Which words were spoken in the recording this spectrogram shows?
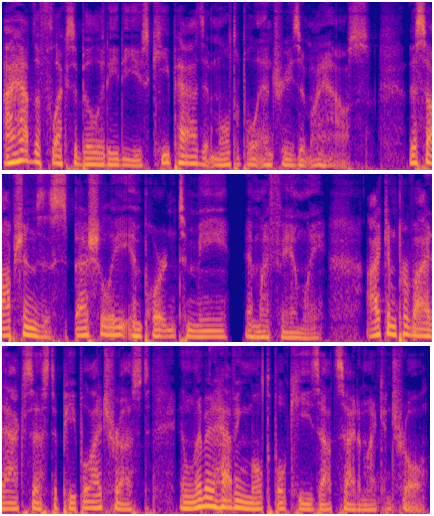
I have the flexibility to use keypads at multiple entries at my house. This option is especially important to me and my family. I can provide access to people I trust and limit having multiple keys outside of my control,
